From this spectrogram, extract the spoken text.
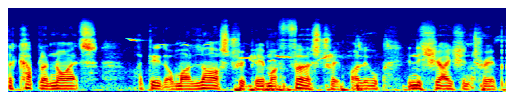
the couple of nights I did on my last trip here, my first trip, my little initiation trip.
